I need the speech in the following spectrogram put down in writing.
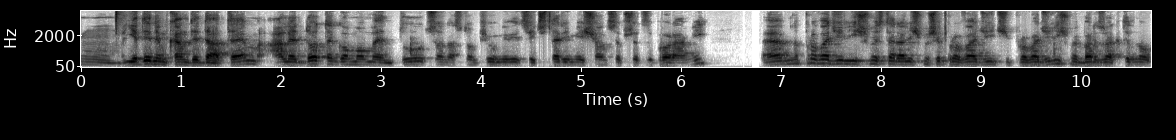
mm, jedynym kandydatem, ale do tego momentu, co nastąpiło mniej więcej 4 miesiące przed wyborami, e, no prowadziliśmy, staraliśmy się prowadzić i prowadziliśmy bardzo aktywną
